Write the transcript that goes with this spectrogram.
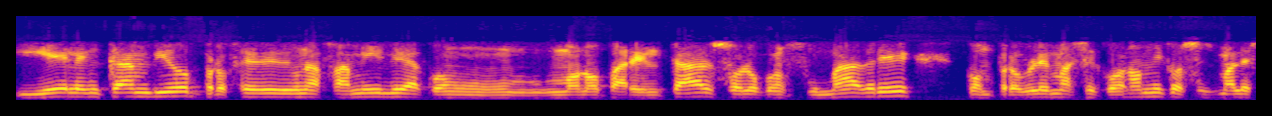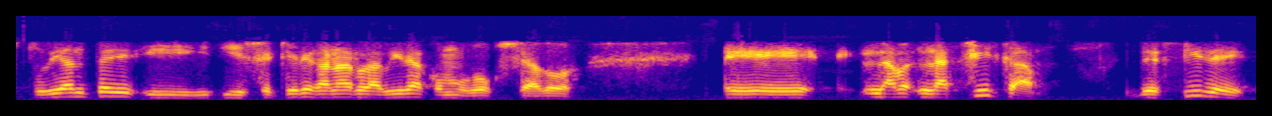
y él, en cambio, procede de una familia con monoparental, solo con su madre, con problemas económicos, es mal estudiante y, se quiere ganar la vida como boxeador. Eh, la, chica decide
